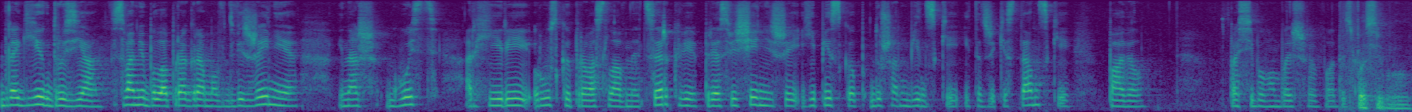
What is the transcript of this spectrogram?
Дорогие друзья, с вами была программа «В движении» и наш гость, архиерей Русской Православной Церкви, преосвященнейший епископ Душанбинский и таджикистанский Павел. Спасибо вам большое, Владыка. Спасибо вам.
